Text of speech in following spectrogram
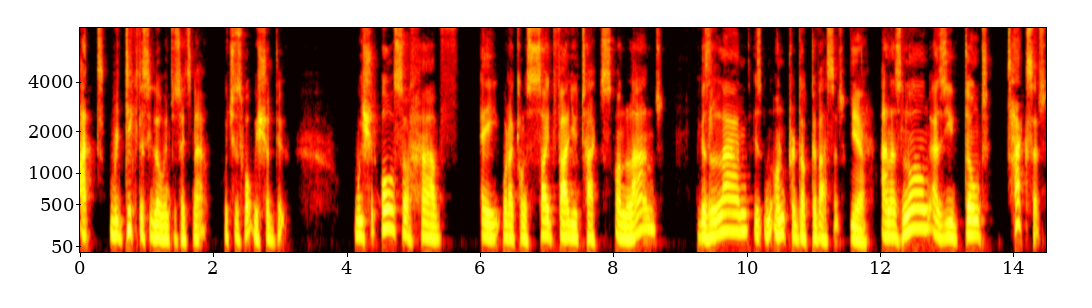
at ridiculously low interest rates now, which is what we should do. We should also have a what I call a site value tax on land, because land is an unproductive asset. yeah, And as long as you don't tax it,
